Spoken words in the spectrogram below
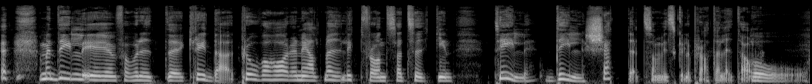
Men dill är ju en favoritkrydda. Prova att ha den i allt möjligt från tzatzikin till dillköttet som vi skulle prata lite om. Åh.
